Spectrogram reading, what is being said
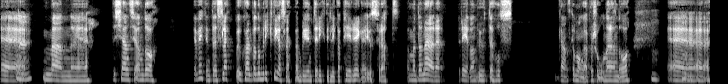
Eh, men eh, det känns ju ändå jag vet inte, släpp, själva de riktiga släppen blir ju inte riktigt lika pirriga just för att ja, men den är redan ute hos ganska många personer ändå. Mm. Eh,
